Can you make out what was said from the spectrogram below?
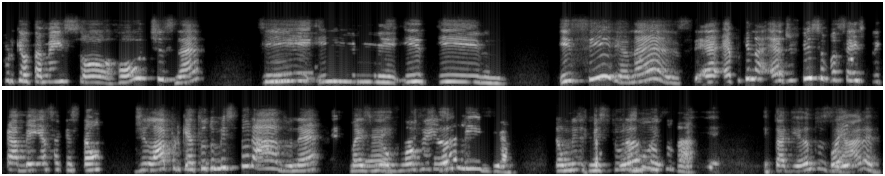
porque eu também sou Holtz, né? E, e, e, e, Síria, né? É, é porque é difícil você explicar bem essa questão de lá, porque é tudo misturado, né? Mas é, meu avô veio da Líbia, então mistura muito lá. Italianos e árabes?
